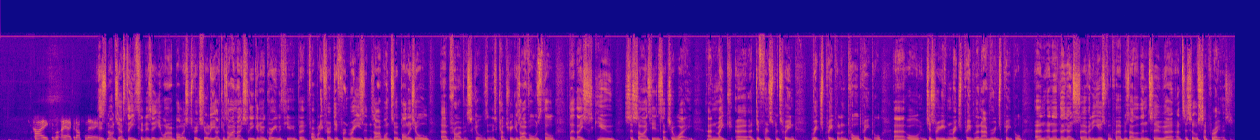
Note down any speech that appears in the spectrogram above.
Hi, good, yeah, good afternoon. It's not just Eton, is it? You want to abolish, but surely, because I'm actually going to agree with you, but probably for different reasons. I want to abolish all uh, private schools in this country because I've always thought that they skew society in such a way and make uh, a difference between rich people and poor people, uh, or just even rich people and average people, and, and they don't serve any useful purpose other than to uh, to sort of separate us.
